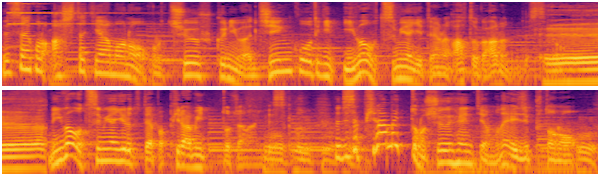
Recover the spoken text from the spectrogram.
実際にこの足滝山のこの中腹には人工的に岩を積み上げたような跡があるんです。よへえで岩を積み上げるってやっぱピラミッドじゃないですか、うんうんうん。で実際ピラミッドの周辺っていうのもねエジプトの、ん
